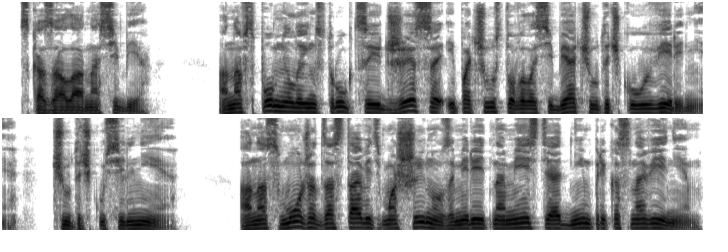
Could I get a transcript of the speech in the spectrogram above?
— сказала она себе. Она вспомнила инструкции Джесса и почувствовала себя чуточку увереннее, чуточку сильнее. Она сможет заставить машину замереть на месте одним прикосновением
